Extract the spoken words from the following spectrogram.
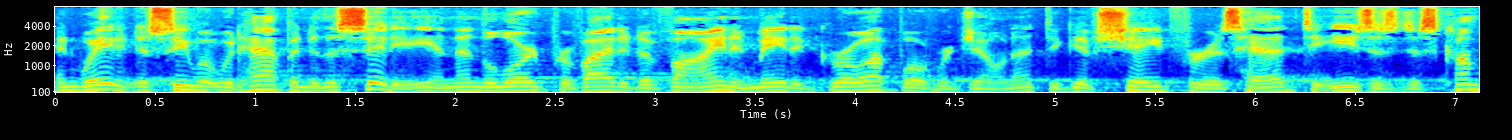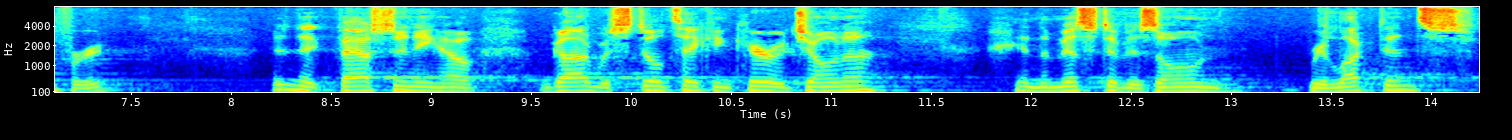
and waited to see what would happen to the city. And then the Lord provided a vine and made it grow up over Jonah to give shade for his head, to ease his discomfort. Isn't it fascinating how God was still taking care of Jonah in the midst of his own reluctance?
